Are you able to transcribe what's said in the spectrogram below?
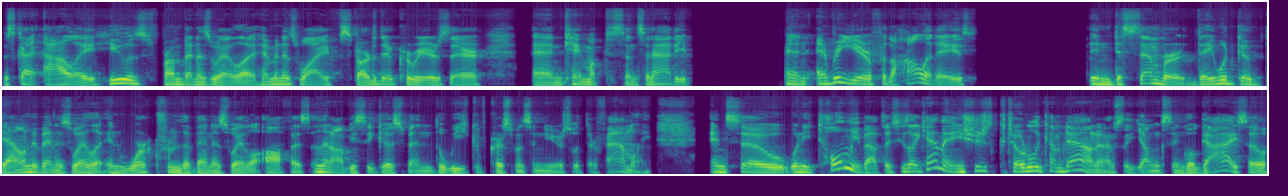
this guy Ale, he was from Venezuela. Him and his wife started their careers there and came up to Cincinnati. And every year for the holidays, in December, they would go down to Venezuela and work from the Venezuela office, and then obviously go spend the week of Christmas and New Year's with their family. And so when he told me about this, he's like, "Yeah, man, you should just totally come down." And I was a young single guy, so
